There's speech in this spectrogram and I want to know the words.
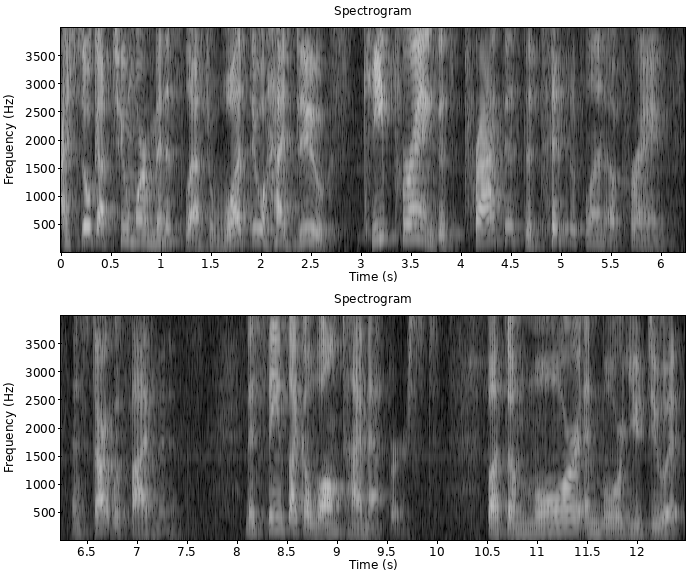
I still got two more minutes left. What do I do? Keep praying. Just practice the discipline of praying and start with five minutes. And it seems like a long time at first. But the more and more you do it,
